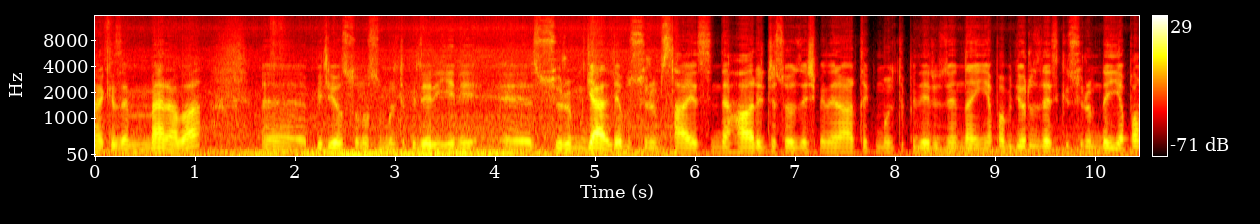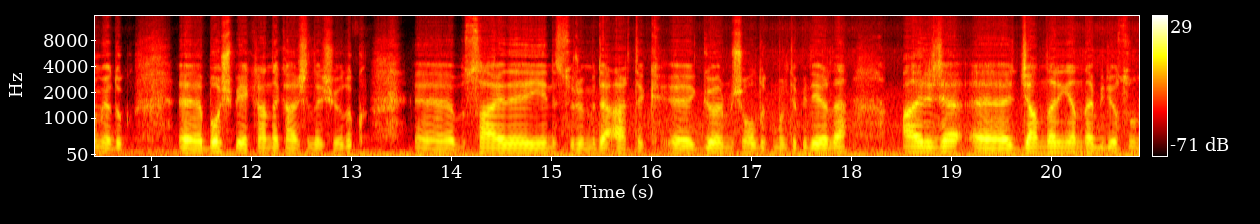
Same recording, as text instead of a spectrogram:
herkese merhaba. Ee, biliyorsunuz multiplayer'i yeni e, sürüm geldi. Bu sürüm sayesinde harici sözleşmeleri artık multiplayer üzerinden yapabiliyoruz. Eski sürümde yapamıyorduk. Ee, boş bir ekranda karşılaşıyorduk. Ee, bu sayede yeni sürümü de artık e, görmüş olduk multiplayer'da. Ayrıca e, camların yanına biliyorsunuz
